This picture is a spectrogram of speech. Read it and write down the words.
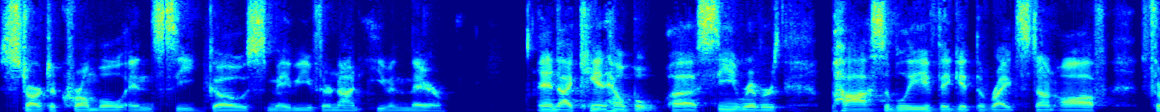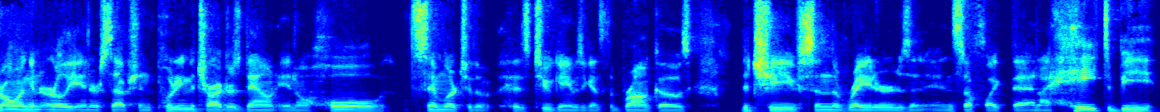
start to crumble and see ghosts, maybe if they're not even there. And I can't help but uh, see Rivers possibly, if they get the right stunt off, throwing an early interception, putting the Chargers down in a hole similar to the, his two games against the Broncos, the Chiefs, and the Raiders, and, and stuff like that. And I hate to be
